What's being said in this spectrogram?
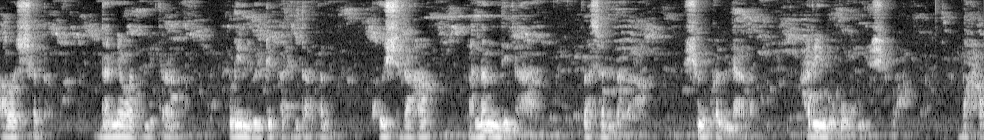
अवश्य दाबा. धन्यवाद मित्रांनो. पुढील भेटीपर्यंत आपण खुश राहा आनंदी राहा प्रसन्न राहा. शिवकल्याण हरि ओम शिवा महा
